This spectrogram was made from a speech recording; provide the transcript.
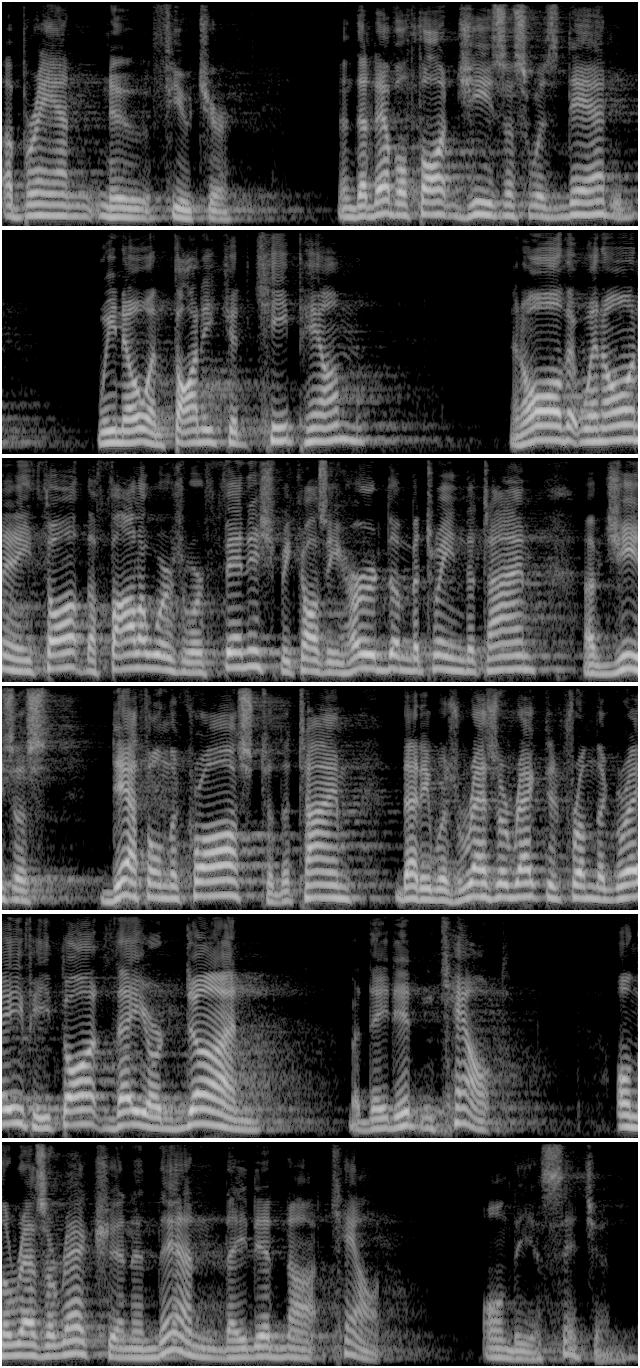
a brand new future. And the devil thought Jesus was dead. We know and thought he could keep him. And all that went on, and he thought the followers were finished because he heard them between the time of Jesus' death on the cross to the time that he was resurrected from the grave. He thought they are done, but they didn't count on the resurrection, and then they did not count on the ascension.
